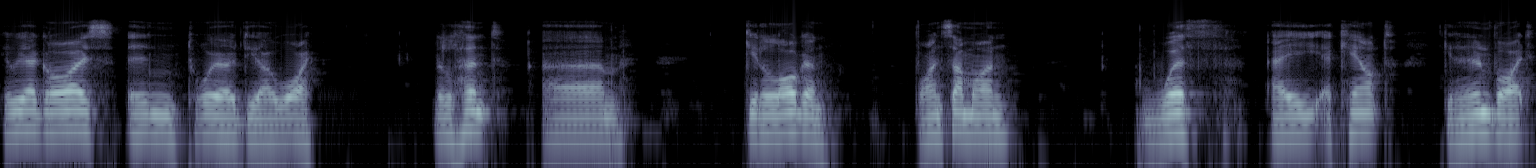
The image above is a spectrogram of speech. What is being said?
Here we are guys in Toyo DIY. Little hint, um, get a login, find someone with a account get an invite,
